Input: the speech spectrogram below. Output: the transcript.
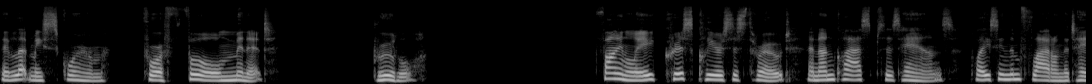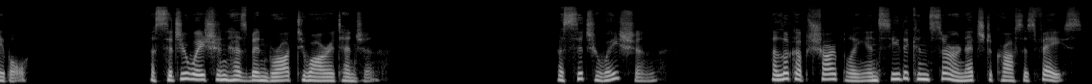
they let me squirm for a full minute. Brutal. Finally, Chris clears his throat and unclasps his hands, placing them flat on the table. A situation has been brought to our attention. A situation? I look up sharply and see the concern etched across his face.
